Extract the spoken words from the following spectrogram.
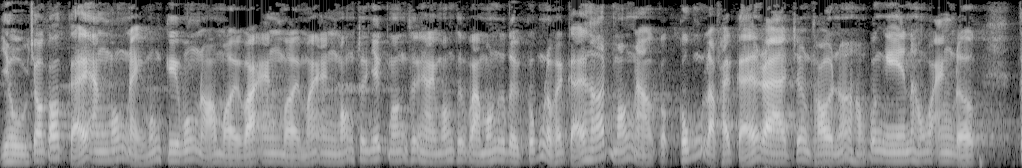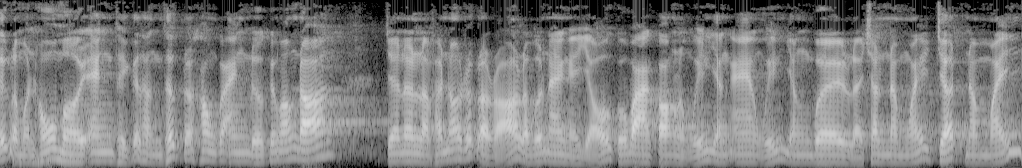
dù cho có kể ăn món này, món kia, món nọ, mời ba ăn, mời má ăn, món thứ nhất, món thứ hai, món thứ ba, món thứ tư cúng là phải kể hết món nào cúng là phải kể ra, chứ không thôi, nó không có nghe, nó không có ăn được. Tức là mình không có mời ăn thì cái thần thức nó không có ăn được cái món đó cho nên là phải nói rất là rõ là bữa nay ngày dỗ của ba con là Nguyễn Văn A, Nguyễn Văn B là sanh năm mấy, chết năm mấy.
